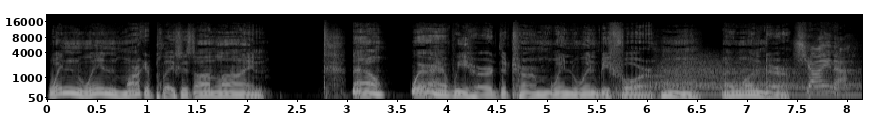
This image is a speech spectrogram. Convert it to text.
win win marketplaces online. Now, where have we heard the term win win before? Hmm, I wonder. China.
